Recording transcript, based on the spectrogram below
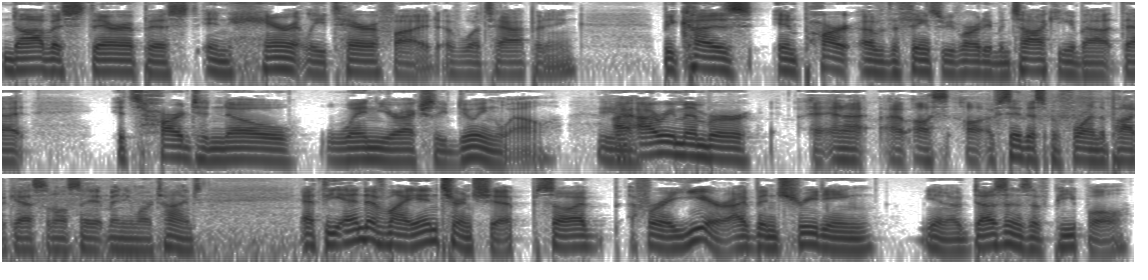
novice therapists inherently terrified of what's happening, because in part of the things we've already been talking about, that it's hard to know when you're actually doing well. I, I remember, and I, I'll, I'll say this before on the podcast, and I'll say it many more times. At the end of my internship, so I've, for a year, I've been treating you know dozens of people.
